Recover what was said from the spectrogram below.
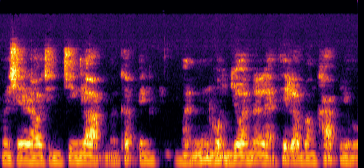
ไม่ใช่เราจริงๆหรอกมันก็เป็นเหมือนหุ่นยนต์นั่นแหละที่เราบังคับอยู่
